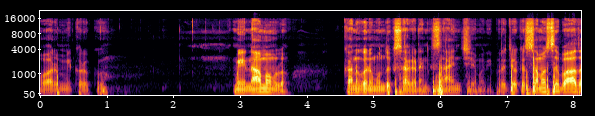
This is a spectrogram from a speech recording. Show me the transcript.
వారు మీ కొరకు మీ నామంలో కనుగొని ముందుకు సాగడానికి సాయం చేయమని ప్రతి ఒక్క సమస్య బాధ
